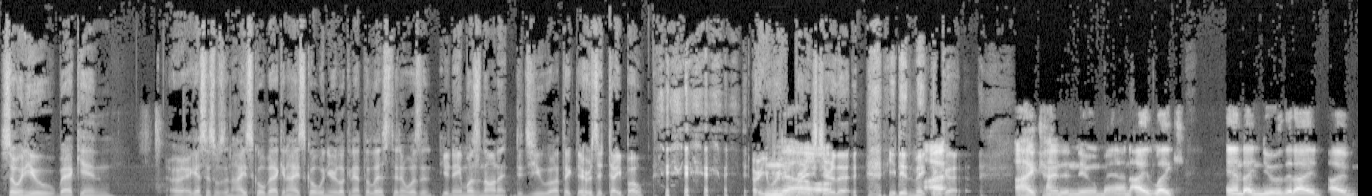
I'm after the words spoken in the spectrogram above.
So when you back in, I guess this was in high school. Back in high school, when you were looking at the list and it wasn't your name wasn't on it, did you uh, think there was a typo? Are you were No. pretty sure that you didn't make the I- cut? I kind of knew, man. I like, and I knew that I I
